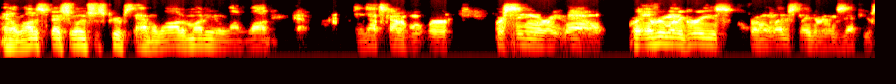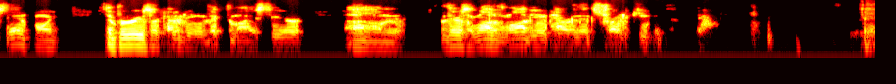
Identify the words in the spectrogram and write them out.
and a lot of special interest groups that have a lot of money and a lot of lobbying power. And that's kind of what we're we're seeing right now, where everyone agrees from a legislative and executive standpoint, the breweries are kind of being victimized here. Um, there's a lot of lobbying power that's trying to keep it. Down.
